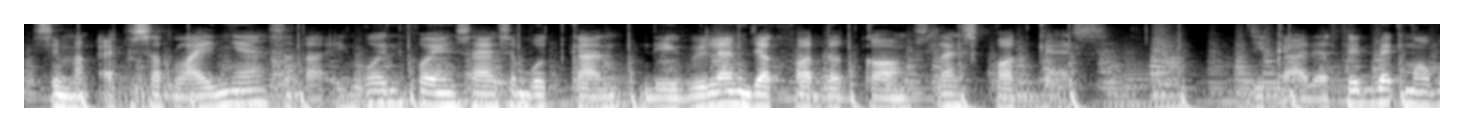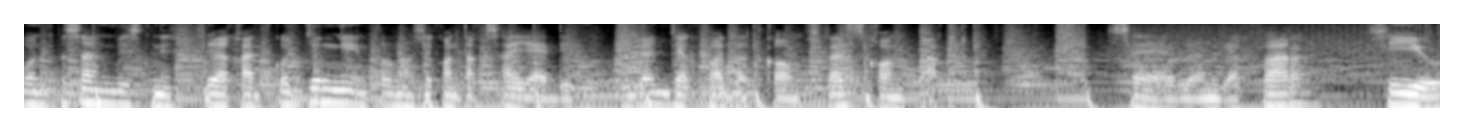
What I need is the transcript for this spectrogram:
Simak episode lainnya serta info-info yang saya sebutkan di williamjakfar.com podcast. Jika ada feedback maupun pesan bisnis, silakan kunjungi informasi kontak saya di williamjakfar.com kontak. Saya William Jakfar, see you.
